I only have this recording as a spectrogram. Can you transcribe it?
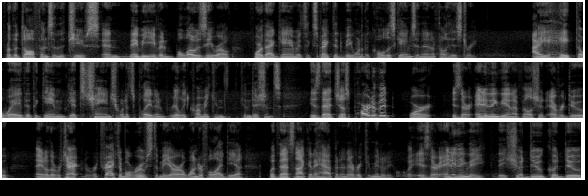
for the Dolphins and the Chiefs, and maybe even below zero for that game. It's expected to be one of the coldest games in NFL history. I hate the way that the game gets changed when it's played in really crummy con- conditions. Is that just part of it, or is there anything the NFL should ever do? You know, the, retract- the retractable roofs to me are a wonderful idea, but that's not going to happen in every community. Is there anything they, they should do, could do,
